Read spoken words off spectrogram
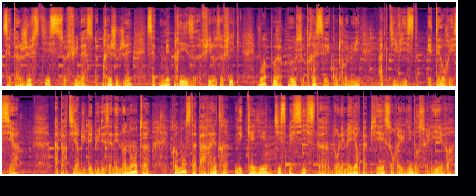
cette injustice, ce funeste préjugé, cette méprise philosophique, voit peu à peu se dresser contre lui activistes et théoriciens à partir du début des années 90, commencent à apparaître les cahiers antispécistes, dont les meilleurs papiers sont réunis dans ce livre.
